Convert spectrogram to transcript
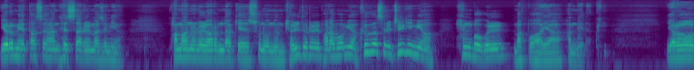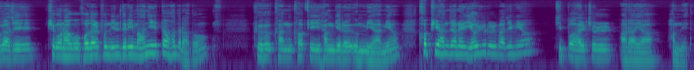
여름의 따스한 햇살을 맞으며 밤하늘을 아름답게 수놓는 별들을 바라보며 그것을 즐기며 행복을 맛보아야 합니다. 여러 가지 피곤하고 고달픈 일들이 많이 있다 하더라도 그윽한 커피 향기를 음미하며 커피 한 잔의 여유를 가지며 기뻐할 줄 알아야 합니다.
